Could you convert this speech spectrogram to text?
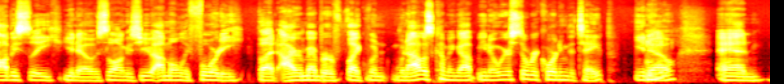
obviously, you know, as long as you. I'm only 40, but I remember like when when I was coming up, you know, we were still recording the tape, you Mm-hmm. know, and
